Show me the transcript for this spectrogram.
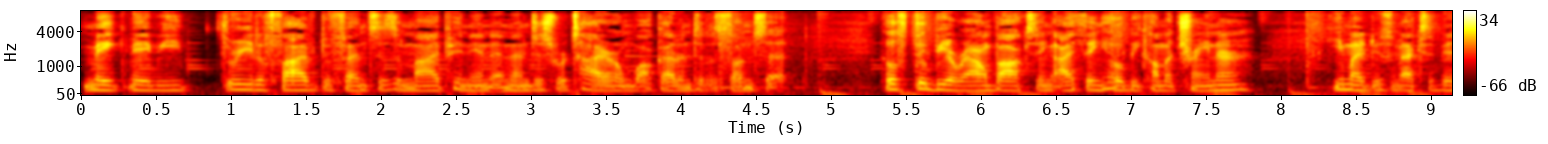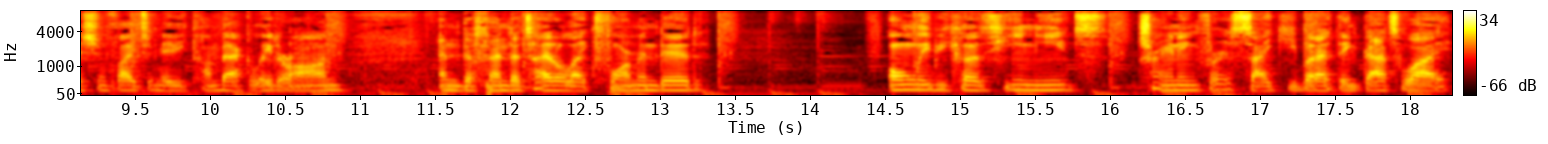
make maybe three to five defenses, in my opinion, and then just retire and walk out into the sunset. He'll still be around boxing. I think he'll become a trainer. He might do some exhibition fights or maybe come back later on and defend a title like Foreman did. Only because he needs training for his psyche, but I think that's why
